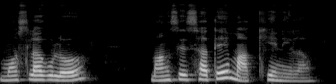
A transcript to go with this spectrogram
মশলাগুলো মাংসের সাথে মাখিয়ে নিলাম।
